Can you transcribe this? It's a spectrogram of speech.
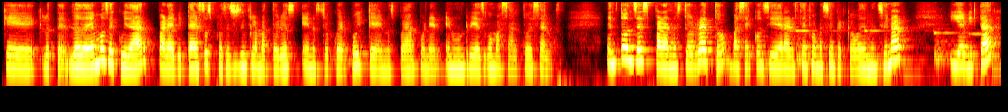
que lo, debemos de cuidar para evitar estos procesos inflamatorios en nuestro cuerpo y que nos puedan poner en un riesgo más alto de salud. Entonces, para nuestro reto va a ser considerar esta información que acabo de mencionar y evitar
